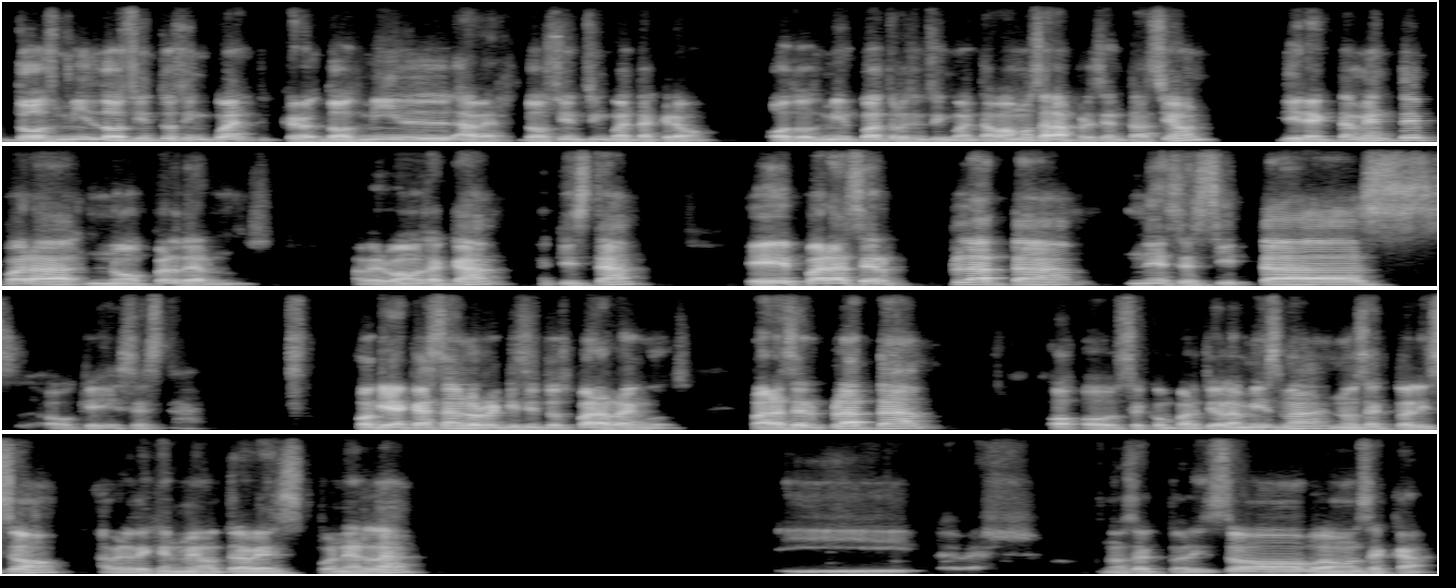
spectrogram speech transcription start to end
2.250, 2.000, a ver, 250 creo, o 2.450. Vamos a la presentación directamente para no perdernos. A ver, vamos acá, aquí está. Eh, para hacer plata necesitas, ok, es esta. Ok, acá están los requisitos para rangos. Para hacer plata Oh, oh, se compartió la misma, no se actualizó. A ver, déjenme otra vez ponerla. Y, a ver, no se actualizó. Vamos acá.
